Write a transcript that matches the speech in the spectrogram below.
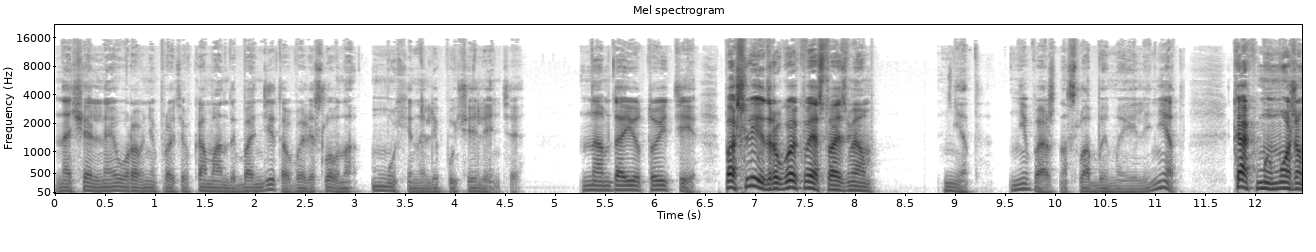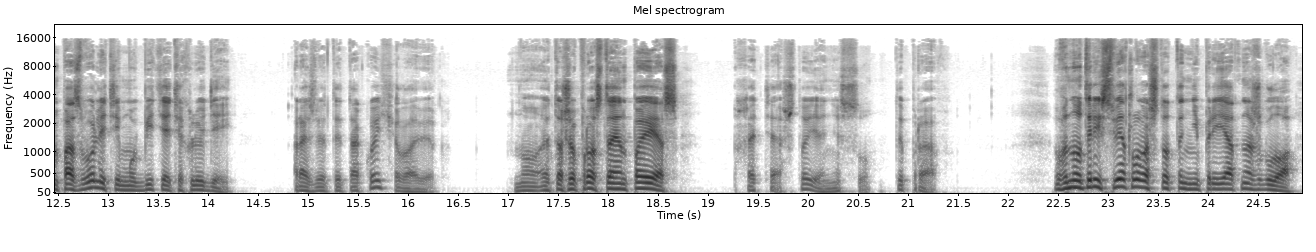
Начальные уровни против команды бандитов были словно мухи на липучей ленте. «Нам дают уйти. Пошли, другой квест возьмем». «Нет, неважно, слабы мы или нет. Как мы можем позволить им убить этих людей? Разве ты такой человек?» «Но это же просто НПС!» Хотя, что я несу? Ты прав. Внутри Светлого что-то неприятно жгло,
